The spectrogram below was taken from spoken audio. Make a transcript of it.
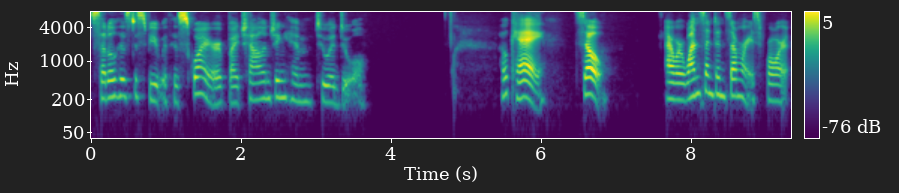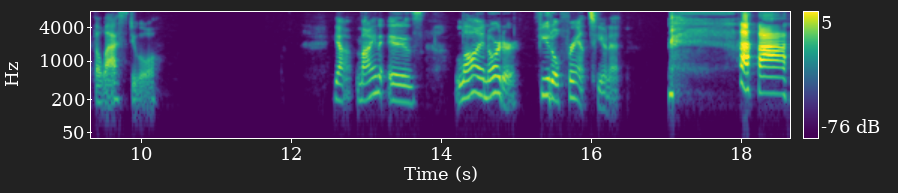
settle his dispute with his squire by challenging him to a duel. Okay, so our one sentence summaries for The Last Duel. Yeah, mine is Law and Order, Feudal France Unit.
